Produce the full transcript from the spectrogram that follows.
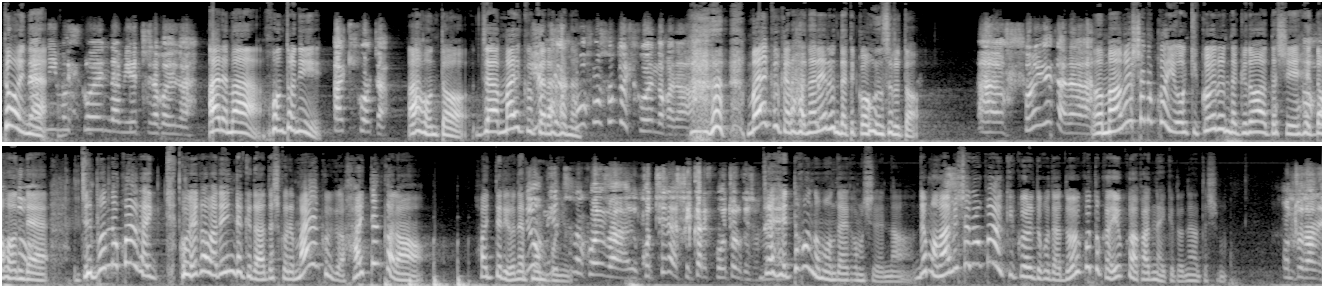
遠いね。何も聞こえんな、みゆっちの声が。あれまあ、本当に、あ、聞こえた。あ、本当じゃあマイクから離っちが興、奮すると聞こえんのかな？マイクから離れるんだって興奮すると。あ、それでかな。あ、豆下の声よう聞こえるんだけど、私、ヘッドホンで。自分の声が聞こえが悪いんだけど、私これマイクが入ってんかな入ってるよね、でも、ポンポンにみゆっち。の声は、こっちではしっかり聞こえとるけどじゃあヘね。ッドホンの問題かもしれんな。でも、豆下の声が聞こえるってことはどういうことかよくわかんないけどね、私も。本当だね。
